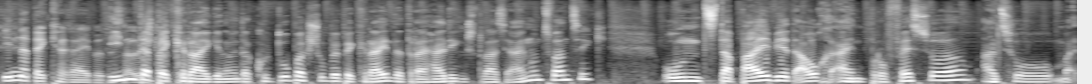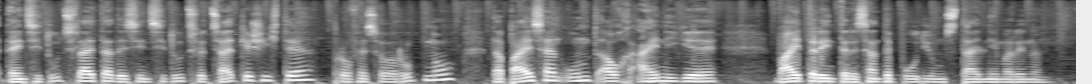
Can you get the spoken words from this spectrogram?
In der Bäckerei wird das In der Bäckerei, genau, in der Kulturbackstube Bäckerei in der Dreiheiligenstraße 21. Und dabei wird auch ein Professor, also der Institutsleiter des Instituts für Zeitgeschichte, Professor Rupno, dabei sein und auch einige weitere interessante Podiumsteilnehmerinnen.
